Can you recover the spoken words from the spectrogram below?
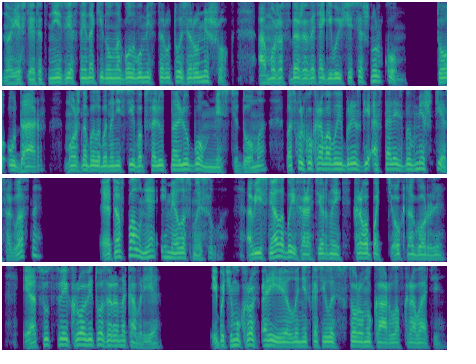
Но если этот неизвестный накинул на голову мистеру Тозеру мешок, а может даже затягивающийся шнурком, то удар можно было бы нанести в абсолютно любом месте дома, поскольку кровавые брызги остались бы в мешке, согласны? Это вполне имело смысл. Объясняло бы и характерный кровоподтек на горле, и отсутствие крови Тозера на ковре, и почему кровь Ариэллы не скатилась в сторону Карла в кровати.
